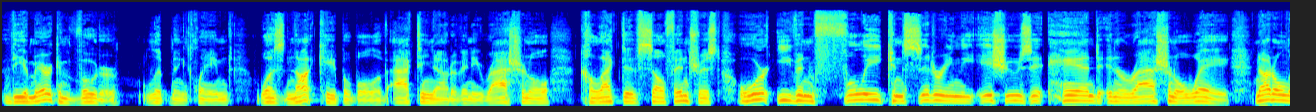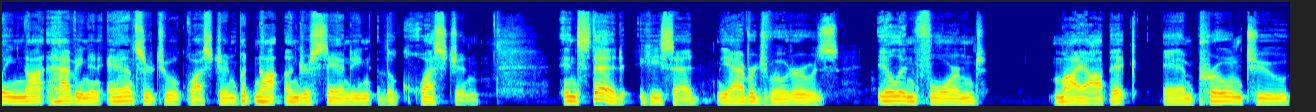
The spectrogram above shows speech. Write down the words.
The American voter, Lippmann claimed, was not capable of acting out of any rational, collective self interest or even fully considering the issues at hand in a rational way. Not only not having an answer to a question, but not understanding the question. Instead, he said, the average voter was ill informed, myopic, and prone to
